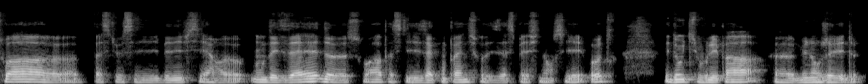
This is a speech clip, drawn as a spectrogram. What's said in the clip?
soit parce que ces bénéficiaires ont des aides, soit parce qu'ils les accompagnent sur des aspects financiers autres, et donc ils voulaient pas mélanger les deux.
